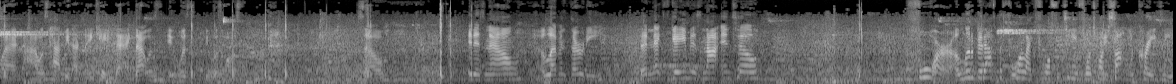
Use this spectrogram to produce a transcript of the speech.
But I was happy that they came back. That was it was it was awesome. so it is now 11:30. The next game is not until four, a little bit after four, like 4:15, 4:20, something crazy.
